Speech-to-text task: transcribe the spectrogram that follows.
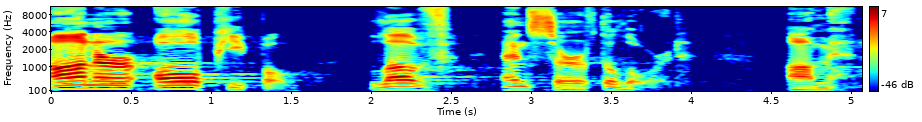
Honor all people. Love and serve the Lord. Amen.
